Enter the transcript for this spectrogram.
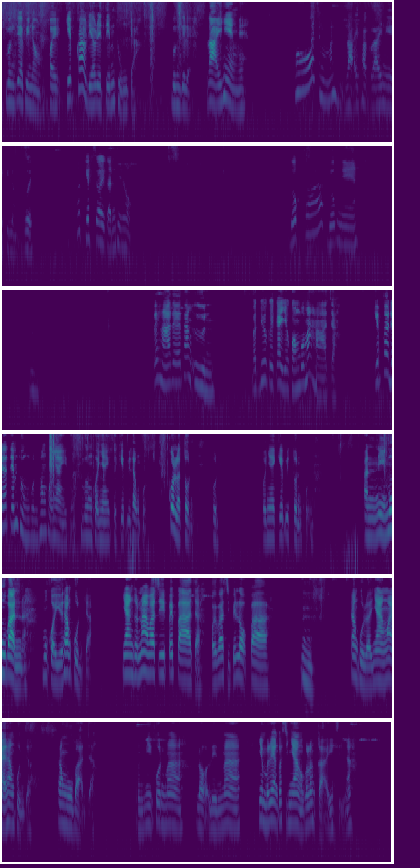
เบิ่งเจ้าพี่น้องคอยเก็บข้าวเดียวได้เต็มถุงจ้ะเบิ่งเด้แหละหลายแห้งแหมโอ้ยจะมันหลายคักหลายแน่พี่น้องเอ้ยมาเก็บซอยกันพี่น้องดกครับดกแน่อืมไปหาแต่ทางอื่น บัดอยู่ใกล้ๆเจ้าของบ่มาหาจ้ะ เก็บก็เดี๋ยวเต็มถุงผุนท้องพ่อใหญ่พุ่นเบิ่งพ่อใหญ่ก็เก็บอยู่ทางผุนคนละต้นผุนพ่อใหญ่เก็บอยู่ต้นผุนอันนี้หมู่บ้านหมู่ข่อยอยู่ทางผุนจ้ะย่างขึ้นมาว่าสิไปปลาจ้ะข่อยว่าสิไปเลาะปลาอืมทางผุนเละย่างมาทางผุนจ้ะทางหมู่บ้านจ้ะมันมีคนมาเลาะเล่นมาเนี่ยามาแรงก็สิย่างออกกำลังกายสินะ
